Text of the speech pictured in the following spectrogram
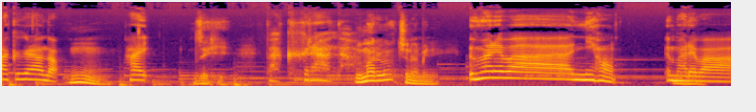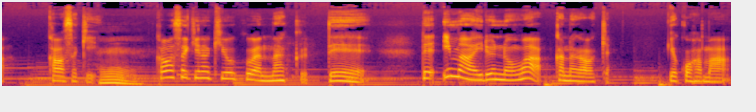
バックグラウンド。うん、はい。ぜひ。バックグラウンド。生まれは？ちなみに。生まれは日本。生まれは川崎。うん。川崎の記憶はなくて、で、今いるのは神奈川県、横浜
